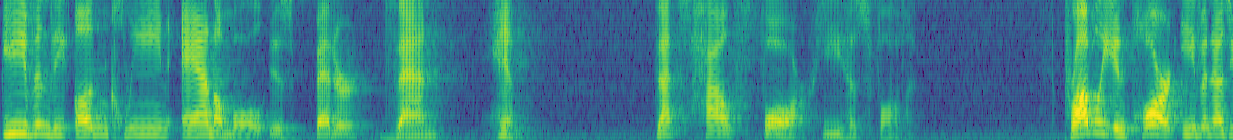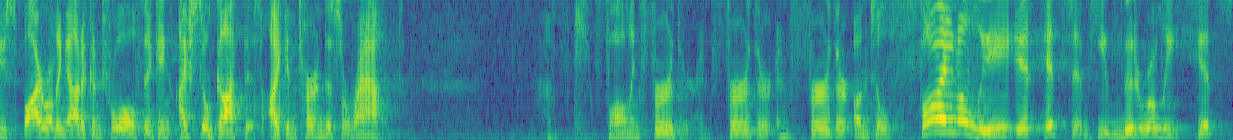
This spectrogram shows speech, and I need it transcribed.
Even the unclean animal is better than him. That's how far he has fallen. Probably in part, even as he's spiraling out of control, thinking, I've still got this, I can turn this around. Falling further and further and further until finally it hits him. He literally hits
